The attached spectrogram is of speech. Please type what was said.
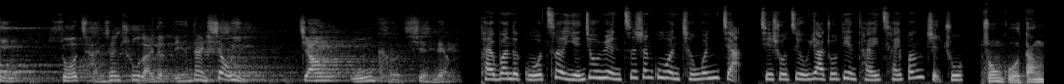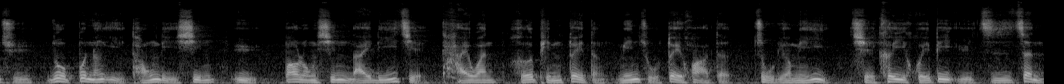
赢所产生出来的连带效应将无可限量。台湾的国策研究院资深顾问陈文甲接受自由亚洲电台采访指出，中国当局若不能以同理心与包容心来理解台湾和平对等、民主对话的主流民意，且刻意回避与执政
